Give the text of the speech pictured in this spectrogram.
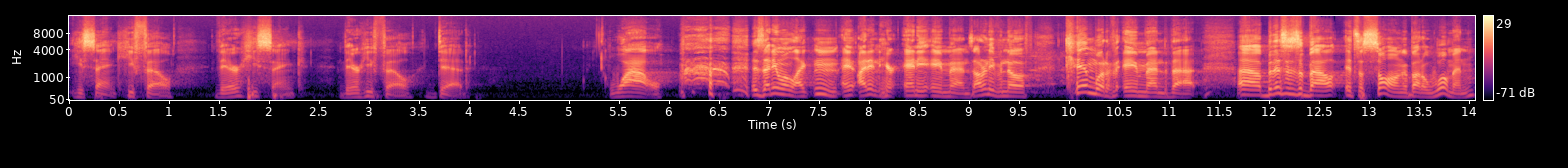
he sank, he fell, there he sank, there he fell, dead. Wow. Is anyone like, mm, I didn't hear any amens? I don't even know if Kim would have amened that. Uh, but this is about, it's a song about a woman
